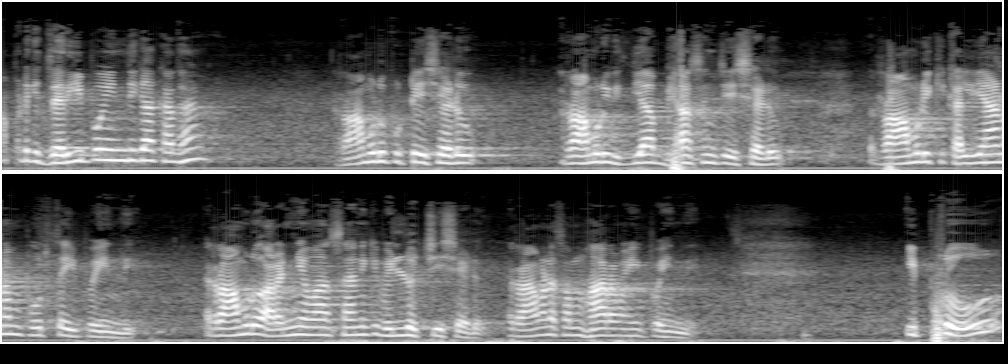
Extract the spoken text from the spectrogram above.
అప్పటికి జరిగిపోయిందిగా కథ. రాముడు పుట్టేశాడు రాముడు విద్యాభ్యాసం చేశాడు రాముడికి కళ్యాణం పూర్తయిపోయింది. రాముడు అరణ్యవాసానికి వెళ్ళొచ్చేసాడు రావణ సంహారం అయిపోయింది. ఇప్పుడు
